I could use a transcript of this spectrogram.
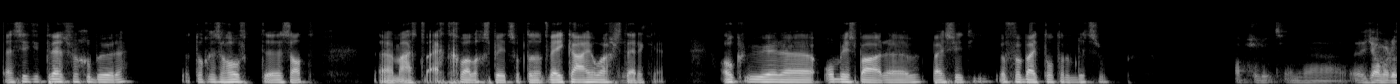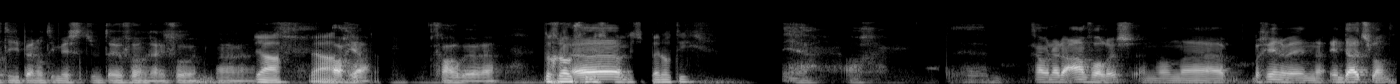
City transfer gebeuren. Dat toch in zijn hoofd zat. Maar hij is echt een geweldige spits. Op dat WK heel erg sterk ook weer uh, onmisbaar uh, bij City. Of bij Tottenham dit seizoen. Absoluut. En, jammer dat hij die penalty miste toen tegen Frankrijk voor. Maar, ja, ja. Ach ja, gaat gebeuren. De grootste is penalty. Ja, ach. gaan we naar de aanvallers. En dan beginnen we in, in Duitsland.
